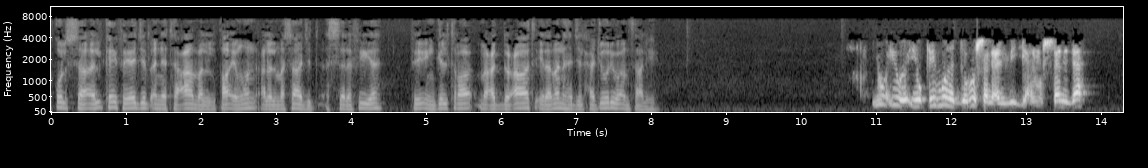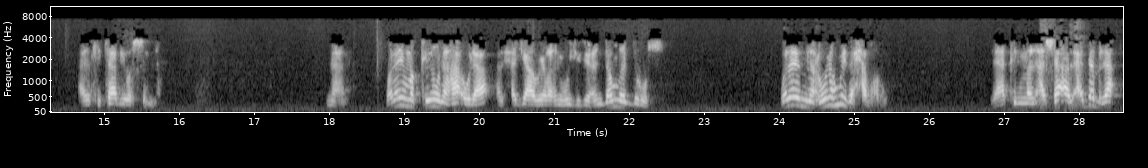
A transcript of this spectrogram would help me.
يقول السائل كيف يجب أن يتعامل القائمون على المساجد السلفية في إنجلترا مع الدعاة إلى منهج الحجور وأمثاله؟ يقيمون الدروس العلمية المستندة على الكتاب والسنة. نعم. ولا يمكنون هؤلاء الحجاورة إن وجد عندهم من الدروس. ولا يمنعونهم إذا حضروا. لكن من أساء الأدب لا.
